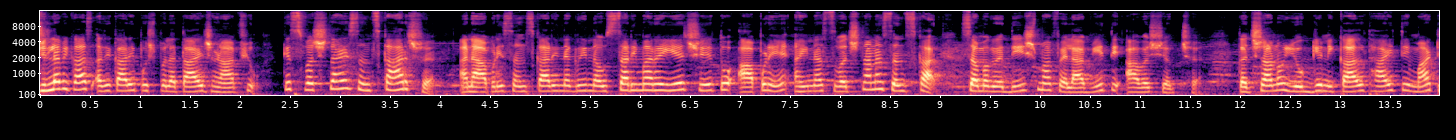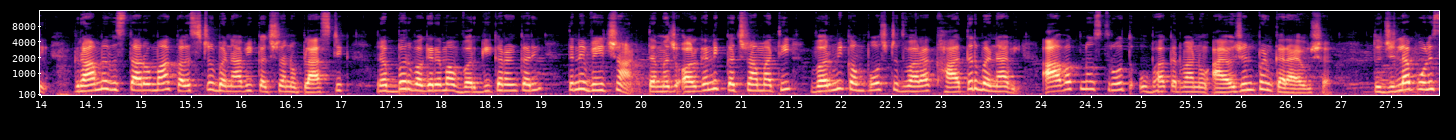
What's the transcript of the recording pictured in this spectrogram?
જિલ્લા વિકાસ અધિકારી પુષ્પલતાએ જણાવ્યું કે સ્વચ્છતા એ સંસ્કાર છે અને આપણી સંસ્કારી નગરી નવસારીમાં રહીએ છીએ તો આપણે અહીંના સ્વચ્છતાના સંસ્કાર સમગ્ર દેશમાં ફેલાવીએ તે આવશ્યક છે. કચરાનો યોગ્ય નિકાલ થાય તે માટે ગ્રામ્ય વિસ્તારોમાં ક્લસ્ટર બનાવી કચરાનું પ્લાસ્ટિક, રબર વગેરેમાં વર્ગીકરણ કરી તેને વેચાણ તેમજ ઓર્ગેનિક કચરામાંથી વર્મી કમ્પોસ્ટ દ્વારા ખાતર બનાવી આવકનો સ્ત્રોત ઊભા કરવાનું આયોજન પણ કરાયું છે. તો જિલ્લા પોલીસ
